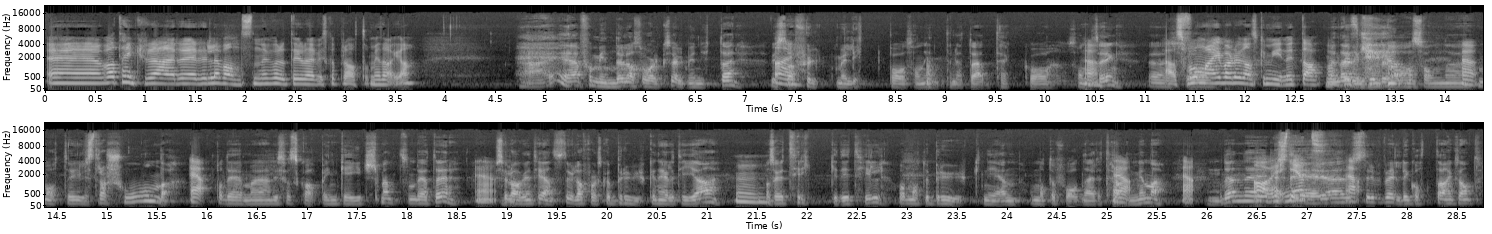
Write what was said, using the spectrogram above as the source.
Eh, hva tenker dere er relevansen i forhold til det vi skal prate om i dag? da? Nei, For min del altså, var det ikke så veldig mye nytt der. Hvis du har fulgt med litt på sånn internett og adtech og sånne ja. ting. Eh, ja, så For meg var det ganske mye nytt, da. Men det er veldig bra sånn, eh, ja. måte, illustrasjon da, ja. på det med vi skal skape engagement, som det heter. Ja. Hvis vi lager en tjeneste, vil at folk skal bruke den hele tida. Mm. Og så skal vi trikke de til og måtte bruke den igjen og måtte få den der trangen. da. Og den eh, illustrerer, illustrerer veldig godt. da, ikke sant?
